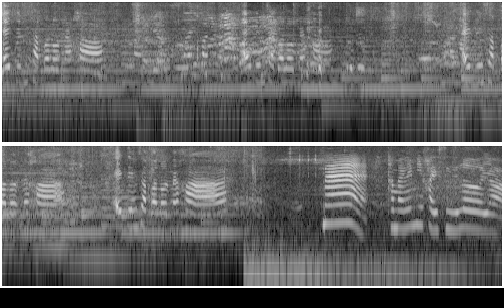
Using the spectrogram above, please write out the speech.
ไอติมสับปะรดนะคะ ไอติมสับปะรดนะคะไอติมสับปะรดนะคะไอติมสับปะรดนะคะแม่ทำไมไม่มีใครซื้อเลยอะ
